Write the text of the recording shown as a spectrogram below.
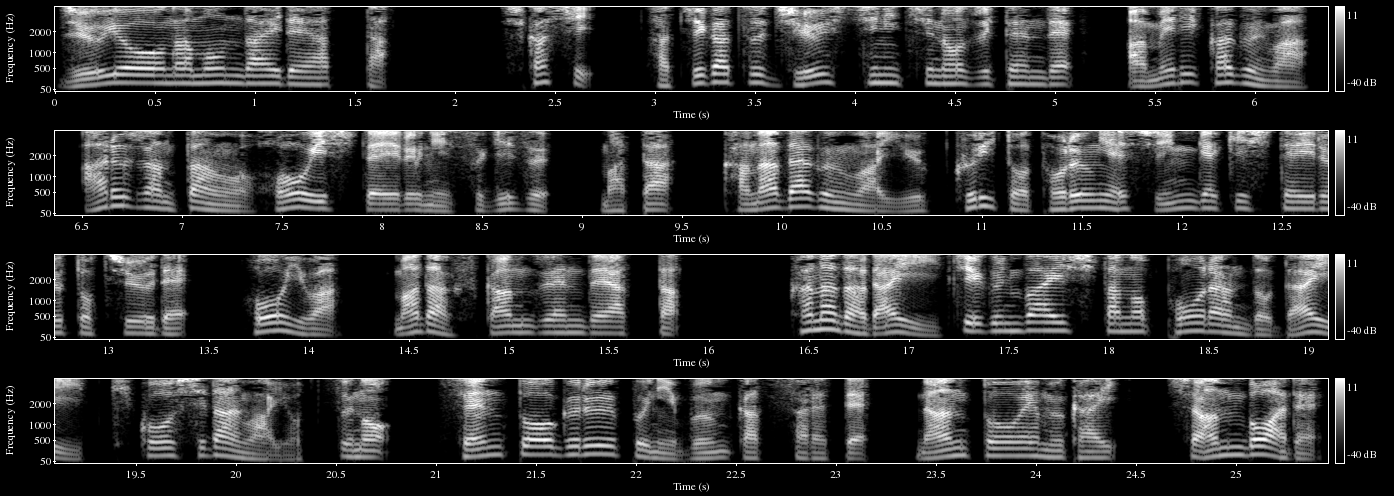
重要な問題であった。しかし、8月17日の時点で、アメリカ軍は、アルジャンタンを包囲しているに過ぎず、また、カナダ軍はゆっくりとトルンへ進撃している途中で、包囲は、まだ不完全であった。カナダ第1軍配下のポーランド第1機構師団は4つの戦闘グループに分割されて、南東へ向かい、シャンボアで、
